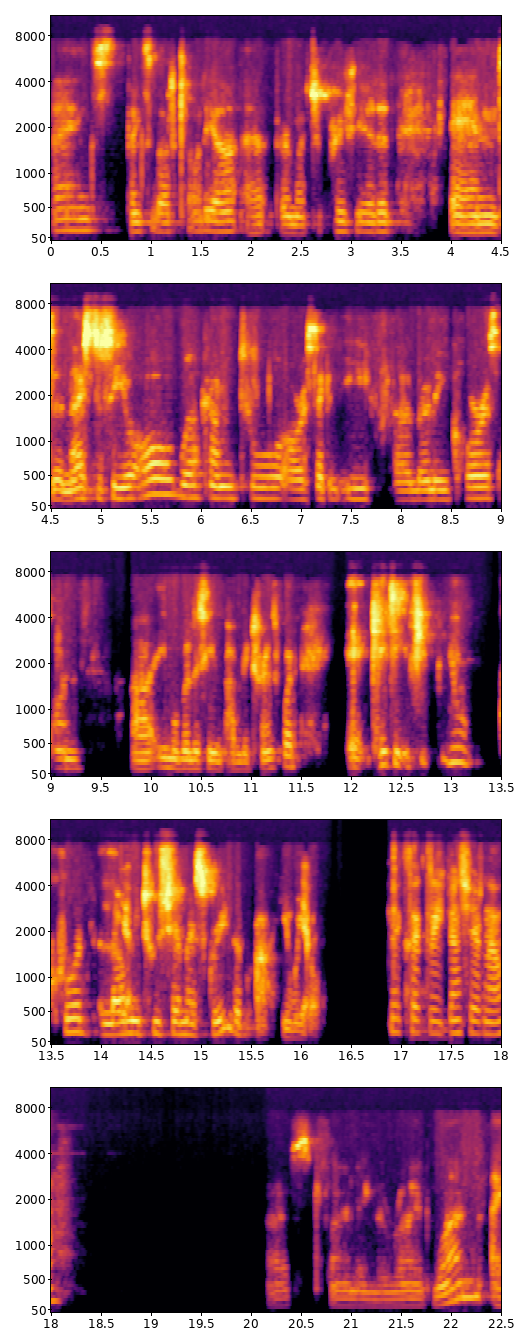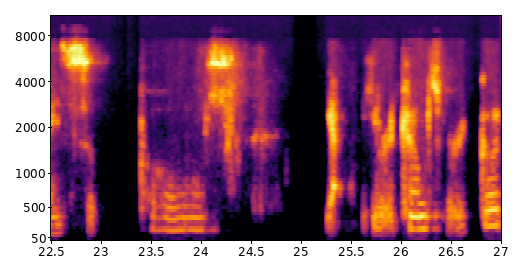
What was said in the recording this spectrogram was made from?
Thanks. Thanks a lot, Claudia. Uh, very much appreciated. And uh, nice to see you all. Welcome to our second e-learning course on uh, e-mobility in public transport. Uh, Katie, if you, you could allow yep. me to share my screen. That, ah, here we yep. go. Exactly, um, you can share now. I'm just finding the right one, I suppose. Yeah, here it comes, very good.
